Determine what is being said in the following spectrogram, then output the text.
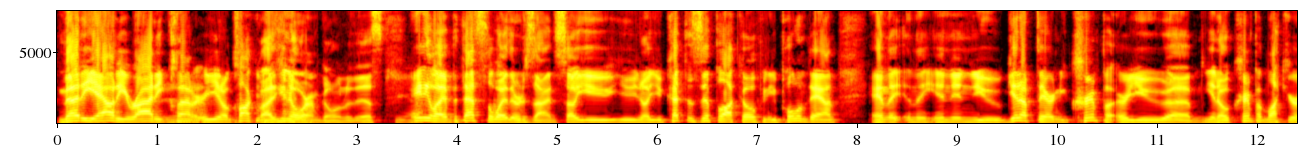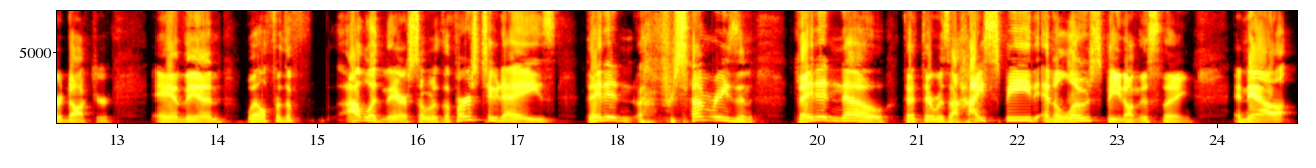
nutty outy righty clown, you know clockwise. You know where i'm going with this. Yeah. anyway but that's the way they're designed. So you you know you cut the ziploc open you pull them down and the, and, the, and then you get up there and you crimp or you um, you know crimp them like you're a doctor and then, well, for the I wasn't there, so for the first two days, they didn't for some reason they didn't know that there was a high speed and a low speed on this thing. And now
